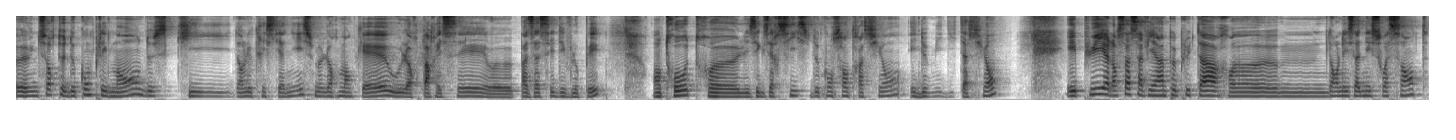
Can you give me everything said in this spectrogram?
euh, une sorte de complément de ce qui, dans le christianisme, leur manquait ou leur paraissait euh, pas assez développé. Entre autres, les exercices de concentration et de méditation. Et puis, alors ça, ça vient un peu plus tard, dans les années 60,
